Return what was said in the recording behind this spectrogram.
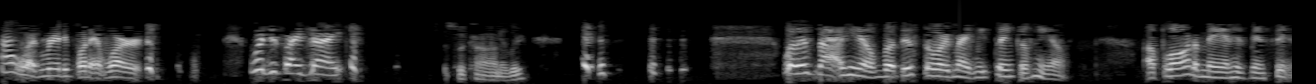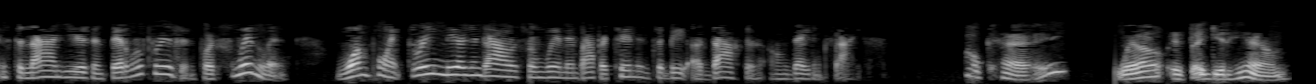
I wasn't ready for that word. What'd you say, Jay? chicanery. well, it's not him, but this story made me think of him. A Florida man has been sentenced to nine years in federal prison for swindling $1.3 million from women by pretending to be a doctor on dating sites. Okay. Well, if they get him,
